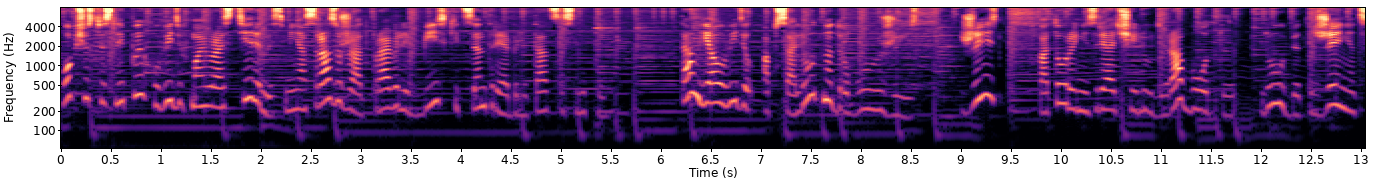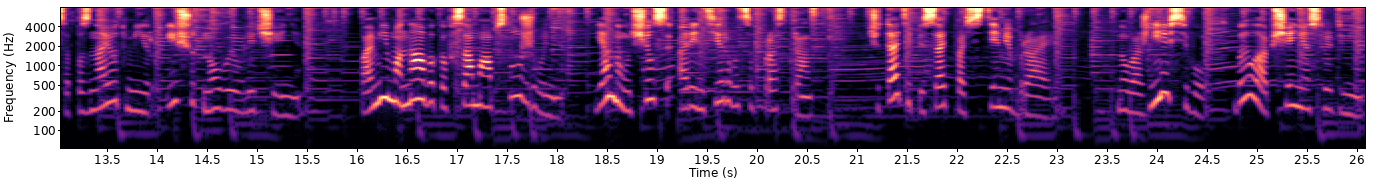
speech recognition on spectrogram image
В обществе слепых, увидев мою растерянность, меня сразу же отправили в Бийский центр реабилитации слепых. Там я увидел абсолютно другую жизнь. Жизнь, в которой незрячие люди работают, любят, женятся, познают мир, ищут новые увлечения. Помимо навыков самообслуживания, я научился ориентироваться в пространстве, читать и писать по системе Брайля. Но важнее всего было общение с людьми.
